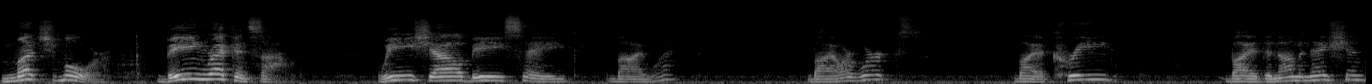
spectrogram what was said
much more, being reconciled, we shall be saved by what? By our works, by a creed, by a denomination,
